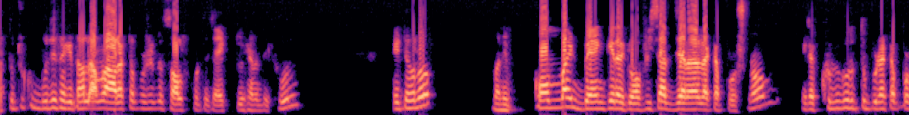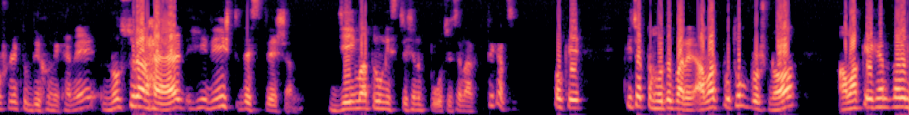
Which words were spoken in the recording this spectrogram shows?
এতটুকু বুঝে থাকি, তাহলে আমরা আর একটা প্রশ্ন সলভ করতে চাই। একটু এখানে দেখুন। এটা হলো মানে কম্বাইন্ড ব্যাংকের আর কি অফিসার জেনারেল একটা প্রশ্ন। এটা খুবই গুরুত্বপূর্ণ একটা প্রশ্ন, একটু দেখুন এখানে। No sooner had he reached the station যেই মাত্র উনি স্টেশনে পৌঁছেছেন আর ঠিক আছে? ওকে কিছু একটা হতে পারে। আমার প্রথম প্রশ্ন, আমাকে এখানে তাহলে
